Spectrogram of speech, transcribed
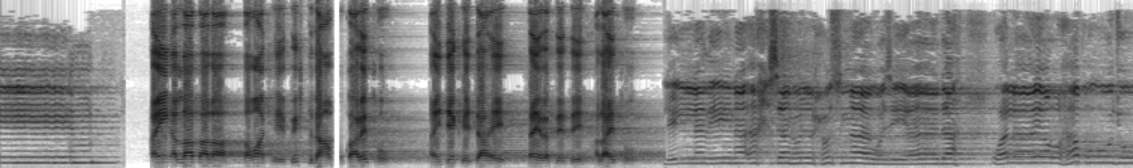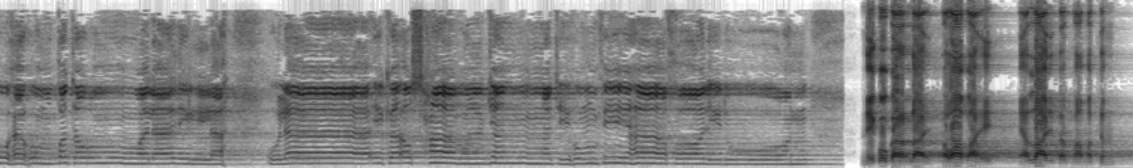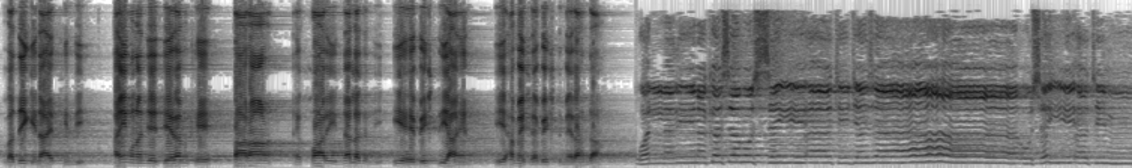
مستقيم ऐं अलाह ताला तव्हांखे बिश्त ॾांहुं पुकारे थो ऐं जंहिंखे चाहे सही रस्ते ते हलाए थो للذين أحسنوا الحسنى وزيادة ولا يرهق وجوههم قتر ولا ذلة أولئك أصحاب الجنة هم فيها خالدون नेकोकारनि लाइ सवाब आहे ऐं अलाह जी तरफ़ां मथनि वधीक इनायत थींदी ऐं उन्हनि जे चेहरनि खे काराण ऐं ख्वारी न लॻंदी इहे बिश्ती आहिनि इहे हमेशह बिश्त में रहंदा والذين كسبوا السيئات جزاء سيئة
